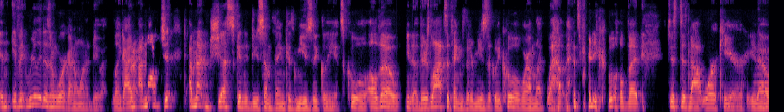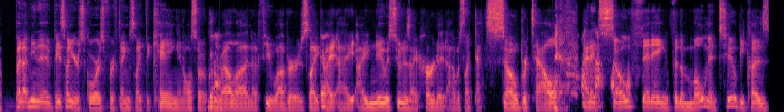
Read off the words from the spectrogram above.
and if it really doesn't work i don't want to do it like i'm, Right. I'm not just i'm not just going to do something because musically it's cool although you know there's lots of things that are musically cool where i'm like wow that's pretty cool but just does not work here you know But I mean, uh, based on your scores for things like The King and also Yeah. Cruella and a few others, like Yeah. I, I, I knew as soon as I heard it, I was like, "That's so Britell," and it's so fitting for the moment too, because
